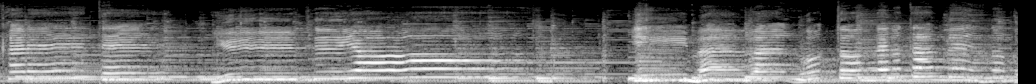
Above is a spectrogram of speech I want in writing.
枯れてゆくよ。今は大人のための子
